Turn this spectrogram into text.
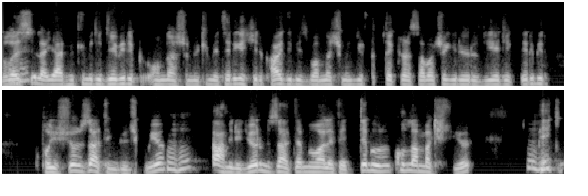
Dolayısıyla yani hükümeti devirip ondan sonra hükümetleri geçirip haydi biz bu anlaşmayı yırtıp tekrar savaşa giriyoruz diyecekleri bir pozisyon zaten gözükmüyor. Hı hı. Tahmin ediyorum zaten muhalefette bunu kullanmak istiyor. Hı hı. Peki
